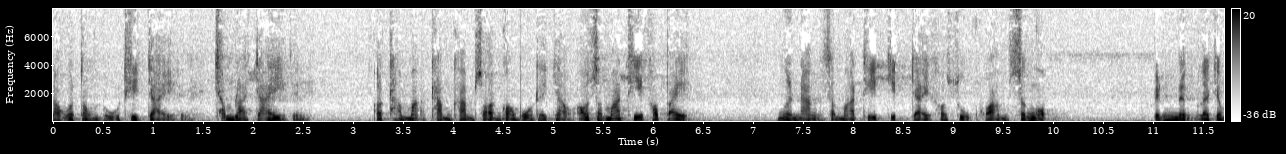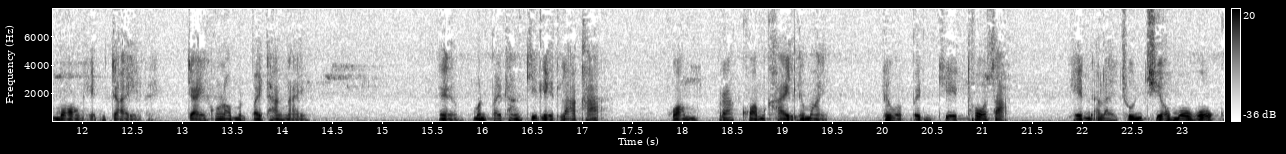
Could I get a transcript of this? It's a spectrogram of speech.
ราก็ต้องดูที่ใจชำระใจเอาธรรมะทำคำสอนของพระพุทธเจ้า เอาสมาธิเข้าไป เมื่อนั่งสมาธิจิตใจเข้าสู่ความสงบ เป็นหนึ่งแล้วจะมองเห็นใจ ใจของเรามันไปทางไหนเออมันไปทางกิเลสราคะ ความรักความใคร่หรือไม่หรือว่าเป็นเกตโทสะเห็นอะไรฉุนเฉียวโมโหโก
